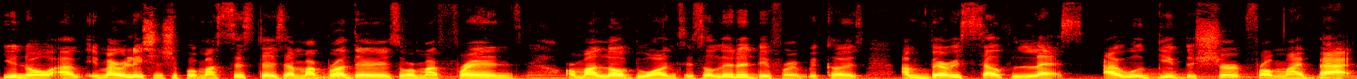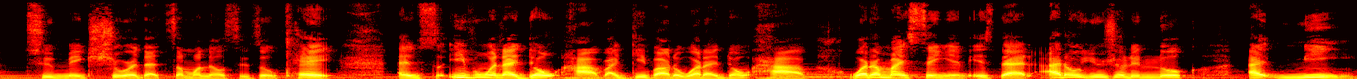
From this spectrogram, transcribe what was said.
you know I'm in my relationship with my sisters and my brothers or my friends or my loved ones it's a little different because i'm very selfless. I will give the shirt from my back to make sure that someone else is okay. And so even when i don't have i give out of what i don't have. What am i saying? Is that i don't usually look at me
